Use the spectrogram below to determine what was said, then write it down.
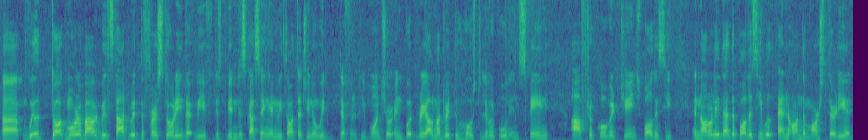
Uh, we'll talk more about, we'll start with the first story that we've just been discussing, and we thought that, you know, we definitely want your input. Real Madrid to host Liverpool in Spain after COVID change policy. And not only that, the policy will end on the March 30th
